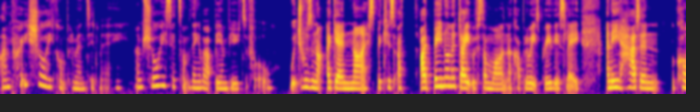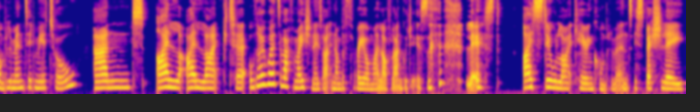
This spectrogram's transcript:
I'm pretty sure he complimented me. I'm sure he said something about being beautiful, which was, again, nice because I, I'd been on a date with someone a couple of weeks previously and he hadn't complimented me at all. And I I like to although words of affirmation is like number 3 on my love languages list I still like hearing compliments especially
